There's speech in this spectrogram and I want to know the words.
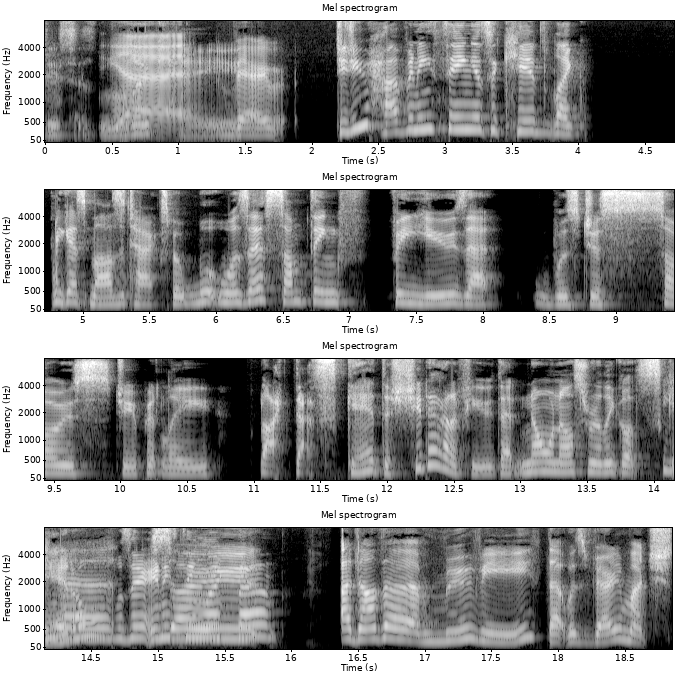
this is not yeah, okay. very Did you have anything as a kid like I guess Mars attacks, but w- was there something f- for you that was just so stupidly like that scared the shit out of you that no one else really got scared Yeah, of? Was there anything so- like that? another movie that was very much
